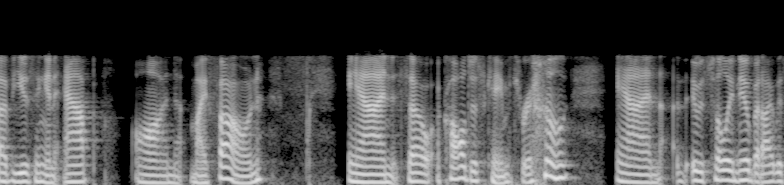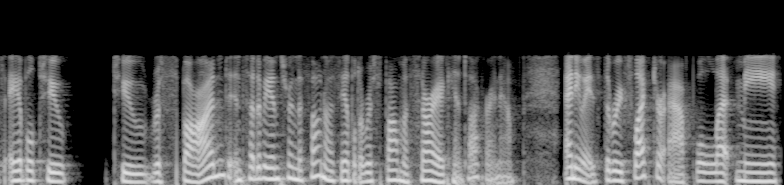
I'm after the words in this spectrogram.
of using an app on my phone. And so a call just came through and it was totally new, but I was able to to respond instead of answering the phone. I was able to respond with sorry, I can't talk right now. Anyways, the Reflector app will let me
